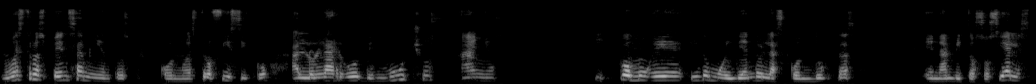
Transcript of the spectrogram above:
nuestros pensamientos con nuestro físico a lo largo de muchos años y cómo he ido moldeando las conductas en ámbitos sociales.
